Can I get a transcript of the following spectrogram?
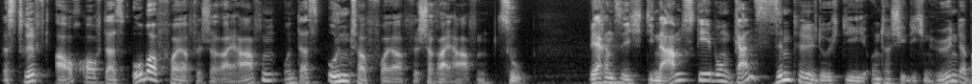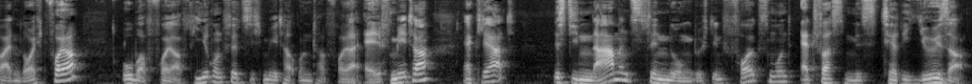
Das trifft auch auf das Oberfeuerfischereihafen und das Unterfeuerfischereihafen zu. Während sich die Namensgebung ganz simpel durch die unterschiedlichen Höhen der beiden Leuchtfeuer, Oberfeuer 44 Meter, Unterfeuer 11 Meter, erklärt, ist die Namensfindung durch den Volksmund etwas mysteriöser.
